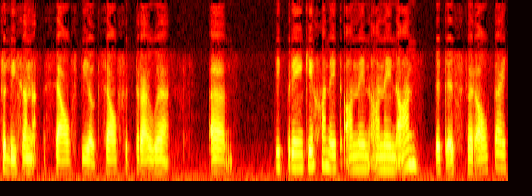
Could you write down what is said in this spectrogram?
verlies aan selfbeeld, selfvertroue. Ehm uh, die prentjie gaan net aan en aan en aan. Dit is vir altyd.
